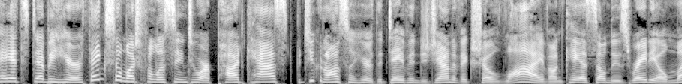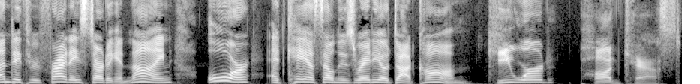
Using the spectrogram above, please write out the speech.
Hey, it's Debbie here. Thanks so much for listening to our podcast. But you can also hear the Dave and Dujanovic show live on KSL News Radio Monday through Friday starting at 9 or at kslnewsradio.com. Keyword podcast.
